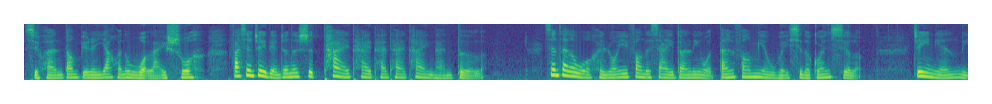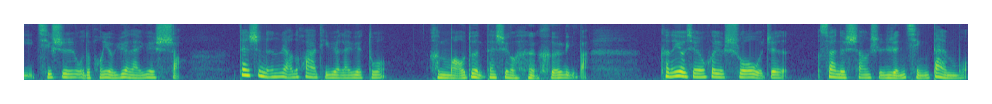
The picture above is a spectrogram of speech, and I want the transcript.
喜欢当别人丫鬟的我来说，发现这一点真的是太太太太太难得了。现在的我很容易放得下一段令我单方面维系的关系了。这一年里，其实我的朋友越来越少，但是能聊的话题越来越多。很矛盾，但是又很合理吧？可能有些人会说我这算得上是人情淡漠，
